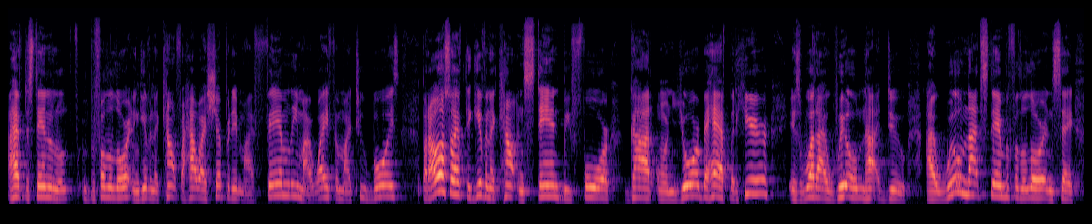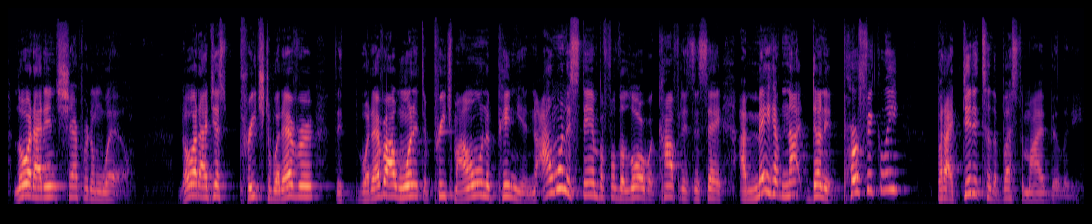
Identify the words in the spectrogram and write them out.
I have to stand before the Lord and give an account for how I shepherded my family, my wife, and my two boys. But I also have to give an account and stand before God on your behalf. But here is what I will not do I will not stand before the Lord and say, Lord, I didn't shepherd them well. Lord, I just preached whatever, whatever I wanted to preach, my own opinion. I want to stand before the Lord with confidence and say, I may have not done it perfectly, but I did it to the best of my ability.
